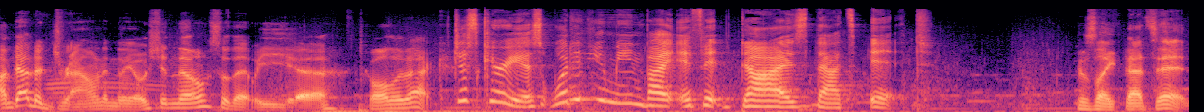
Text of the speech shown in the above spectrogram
I'm down to drown in the ocean though, so that we uh, go all the way back. Just curious, what did you mean by if it dies, that's it? Cause like that's it.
